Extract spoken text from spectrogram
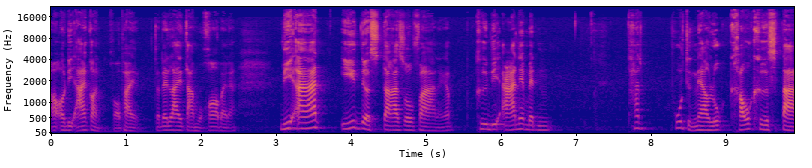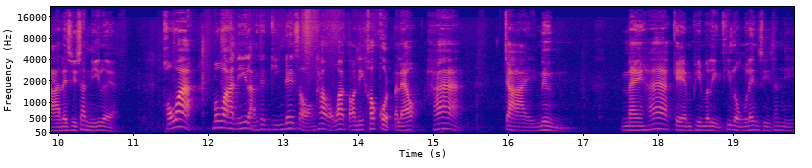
อาเอาดีอาร์ก่อนขออภัย จะได้ไล่ตามหัวข้อไปนะดีอาร์ is the star so far นะครับ คือดีอาร์เนี่ยเป็น ถ้าพูดถึงแนวลุกเขาคือสตาร์ในซีซั่นนี้เลย เพราะว่าเมื่อวานนี้หลังจากยิงได้ 2 เท่ากับว่าตอนนี้เขากดไปแล้ว 5 จ่าย 1 ใน 5 เกมพรีเมียร์ลีกที่ลงเล่นซีซั่นนี้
